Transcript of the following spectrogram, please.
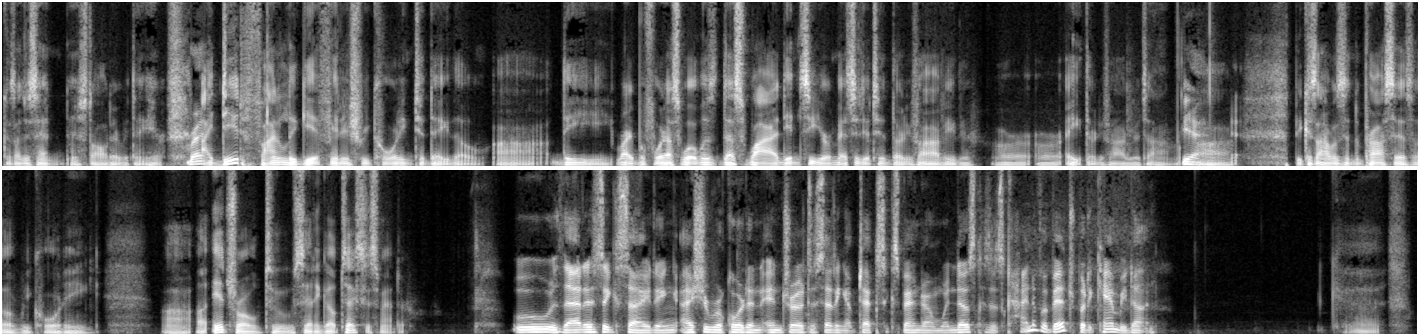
Because I just hadn't installed everything here. Right. I did finally get finished recording today though. Uh, the right before that's what was, that's why I didn't see your message at 1035 either or, or 835 your time. Yeah, Uh, yeah. because I was in the process of recording, uh, an intro to setting up Text Expander. Ooh, that is exciting. I should record an intro to setting up Text Expander on Windows because it's kind of a bitch, but it can be done.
